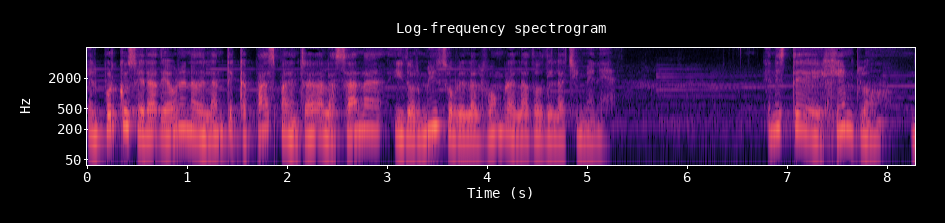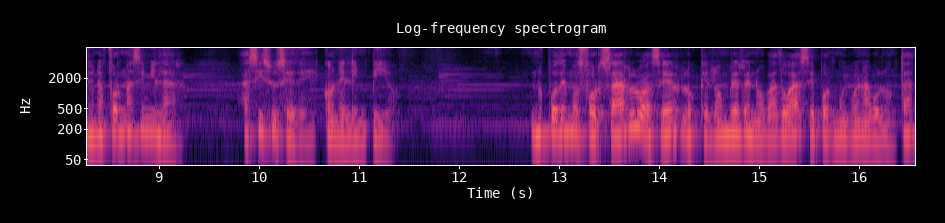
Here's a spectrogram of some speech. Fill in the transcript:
El puerco será de ahora en adelante capaz para entrar a la sala y dormir sobre la alfombra al lado de la chimenea. En este ejemplo, de una forma similar, así sucede con el impío. No podemos forzarlo a hacer lo que el hombre renovado hace por muy buena voluntad.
